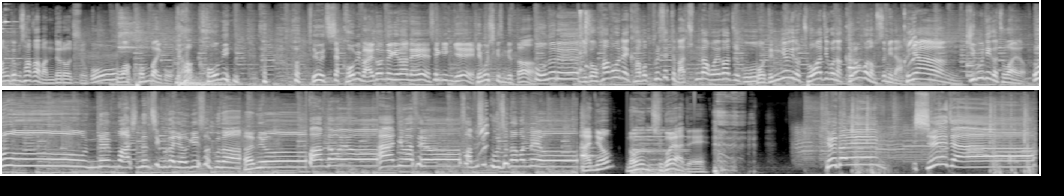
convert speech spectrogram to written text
황금 사과 만들어주고. 와 검바 이거 야 검이 이거 진짜 검이 말도 안 되긴 하네. 생긴 게. 개멋있게 생겼다. 오늘은 이거 황혼의 갑옷 풀세트 맞춘다고 해가지고 뭐 능력이 더 좋아지거나 그런 건 없습니다. 그냥 기분이가 좋아요. 오내 맛있는 친구가 여기 있었구나. 안녕. 반가워요. 안녕하세요. 39초 남았네요. 안녕? 너는 죽어야 돼. 그다음 시작!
